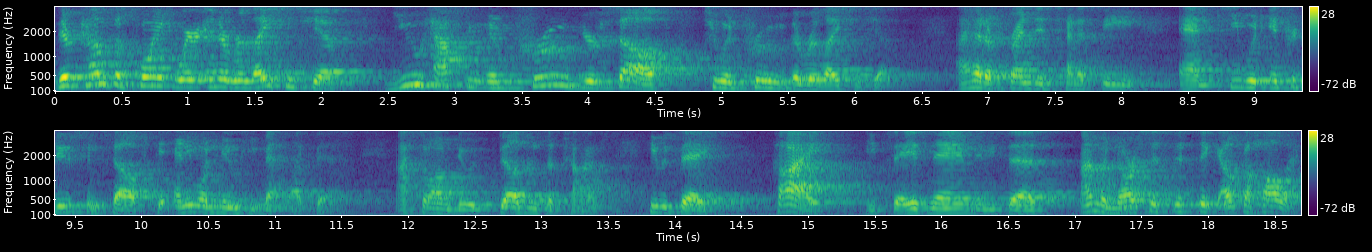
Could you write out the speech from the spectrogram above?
there comes a point where in a relationship, you have to improve yourself to improve the relationship. I had a friend in Tennessee, and he would introduce himself to anyone new he met like this. I saw him do it dozens of times. He would say, Hi, he'd say his name, and he says, I'm a narcissistic alcoholic.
